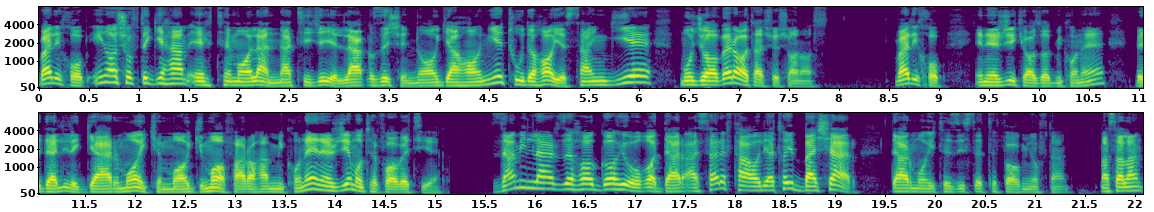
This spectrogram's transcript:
ولی خب این آشفتگی هم احتمالا نتیجه لغزش ناگهانی توده های سنگی مجاور آتش فشان است. ولی خب انرژی که آزاد می‌کنه به دلیل گرمایی که ماگما فراهم می‌کنه انرژی متفاوتیه. زمین لرزه ها گاهی اوقات در اثر فعالیت های بشر در محیط زیست اتفاق میافتند. مثلا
